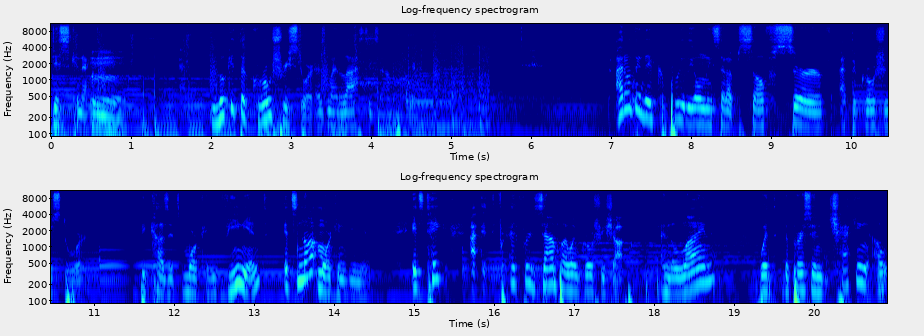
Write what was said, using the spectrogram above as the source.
disconnected Mm, look at the grocery store as my last example here. I don't think they've completely only set up self serve at the grocery store because it's more convenient. It's not more convenient. It's take, for, for example, I went grocery shopping and the line with the person checking out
